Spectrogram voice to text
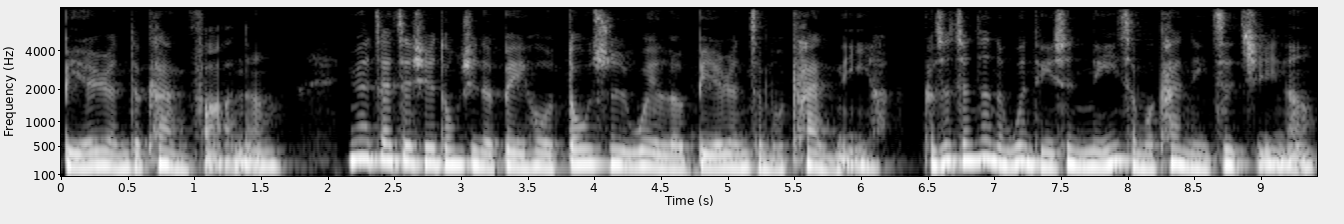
别人的看法呢？因为在这些东西的背后，都是为了别人怎么看你呀。可是真正的问题是，你怎么看你自己呢？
